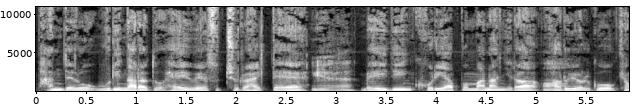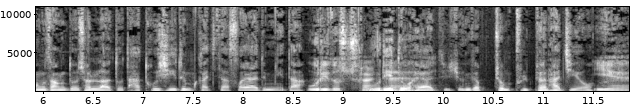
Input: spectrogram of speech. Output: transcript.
반대로 우리나라도 해외 수출을 할때 예. Made in Korea뿐만 아니라 어. 괄호 열고 경상도 전라도 다 도시 이름까지 다 써야 됩니다. 우리도 수출할 우리도 때. 해야 되죠. 그러니까 좀 불편하지요. 예.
